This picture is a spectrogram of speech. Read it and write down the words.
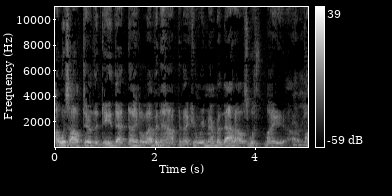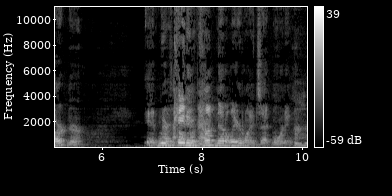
I was out there the day that 9 11 happened. I can remember that. I was with my uh, partner and we were catering. Continental Airlines that morning, Uh-huh.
